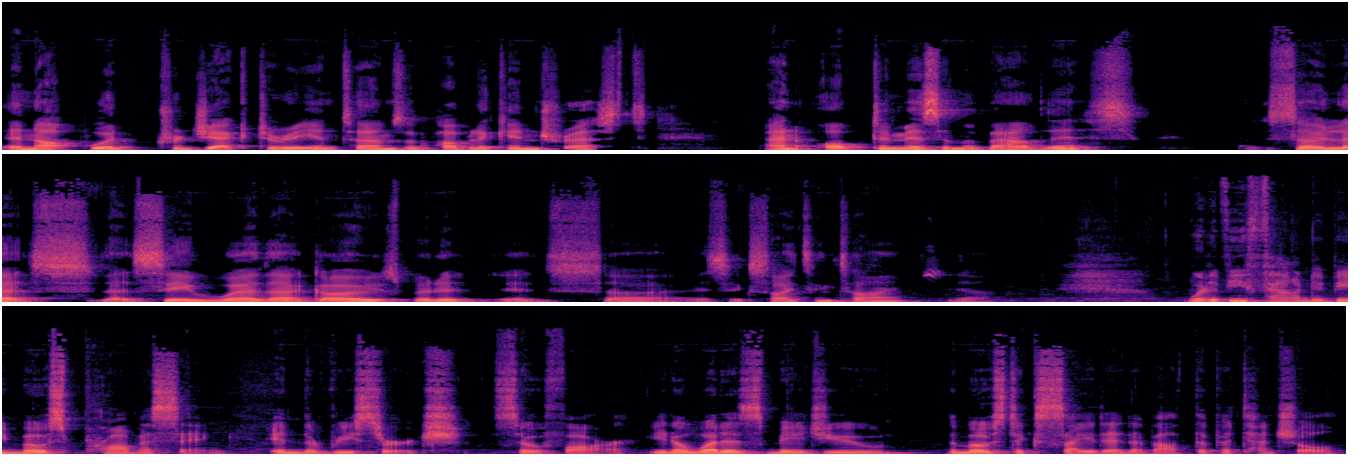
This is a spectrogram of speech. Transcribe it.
an upward trajectory in terms of public interest and optimism about this so let's let's see where that goes. But it, it's uh, it's exciting times. Yeah. What have you found to be most promising in the research so far? You know, what has made you the most excited about the potential?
